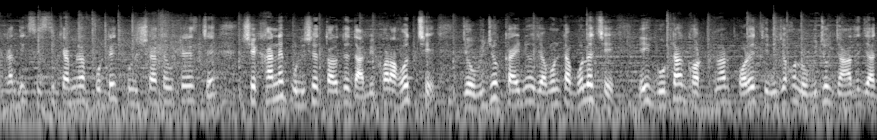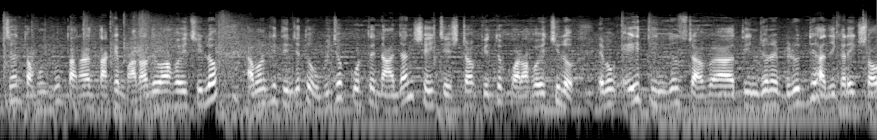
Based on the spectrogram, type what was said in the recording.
একাধিক সিসি ক্যামেরা ফুটেজ পুলিশের হাতে উঠে এসেছে, সেখানে পুলিশের তরফে দাবি করা হচ্ছে যে অভিযোগকারিনীও যেমনটা বলেছে, এই গোটা ঘটনার পরে তিনি যখন অভিযোগ জানাতে যাচ্ছিলেন, তখন কিন্তু তারা তাকে বাধা দেওয়া হয়েছিল। এমনকি তিনি যাতে অভিযোগ করতে না যান, সেই চেষ্টাও কিন্তু করা হয়েছিল। এবং এই তিনজন স্টাফ তিনজনের বিরুদ্ধে আধিকারিক সহ,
